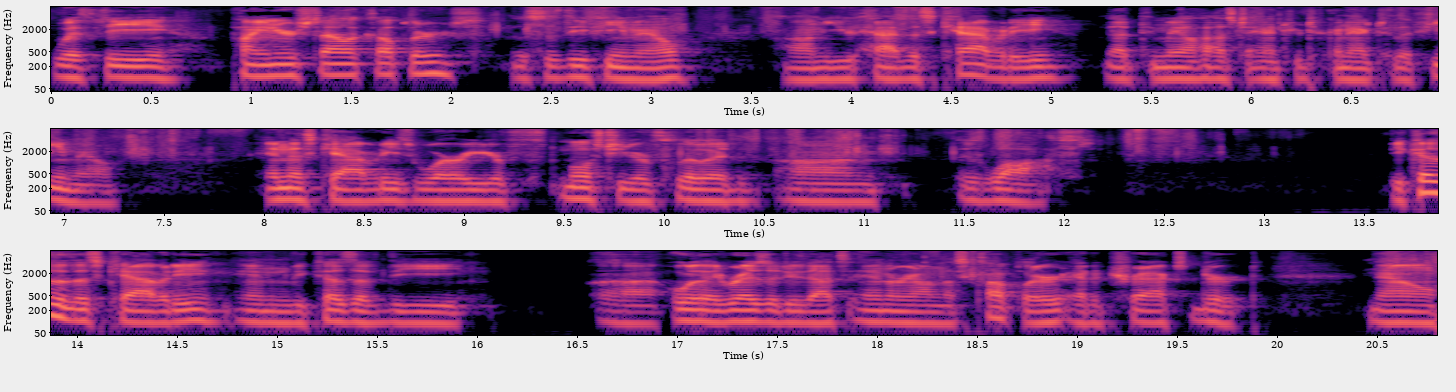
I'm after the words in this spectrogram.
With the Pioneer style couplers, this is the female, um, you have this cavity that the male has to enter to connect to the female. In this cavity is where your most of your fluid um, is lost. Because of this cavity and because of the uh, oily residue that's in around this coupler, it attracts dirt. Now,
